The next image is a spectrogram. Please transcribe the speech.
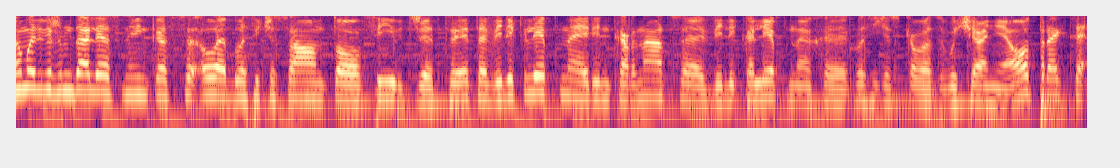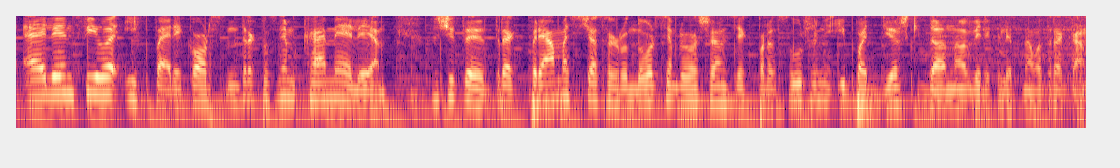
Но мы движем далее с новинкой с лейбла Feature Sound of Fidget. Это великолепная реинкарнация великолепных э, классического звучания от проекта Alien Фила и Ферри Корстон. Трек под Камелия. Звучит трек прямо сейчас. С огромным удовольствием приглашаем всех к прослушиванию и поддержке данного великолепного трека.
